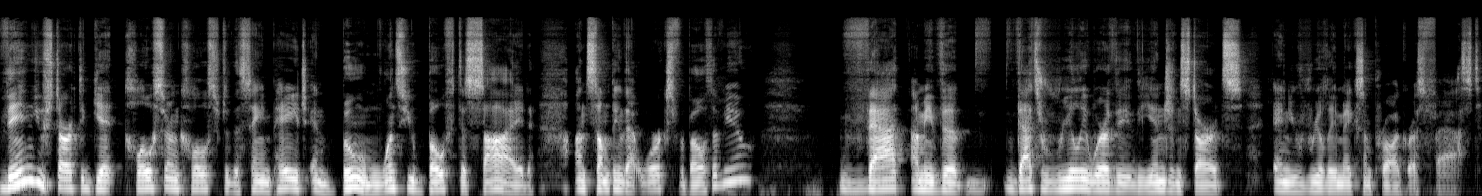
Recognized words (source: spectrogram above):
then you start to get closer and closer to the same page and boom once you both decide on something that works for both of you that i mean the that's really where the the engine starts and you really make some progress fast.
